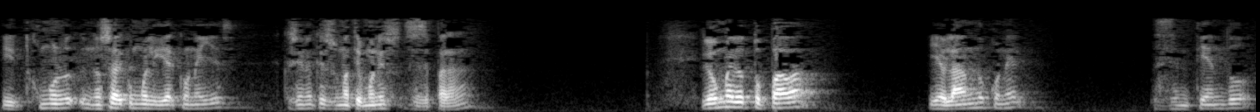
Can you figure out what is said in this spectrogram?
y cómo, no sabe cómo lidiar con ellas, sino que sus matrimonios se separaran. Y luego me lo topaba y hablando con él, sintiendo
